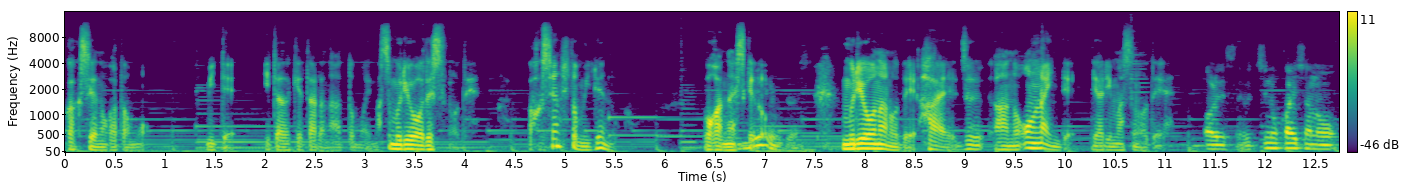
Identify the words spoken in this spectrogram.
学生の方も見ていただけたらなと思います。無料ですので。学生の人見れるのか？なわかんないですけど無料なので、はい、ずあのオンラインでやりますので、あれですね、うちの会社の、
